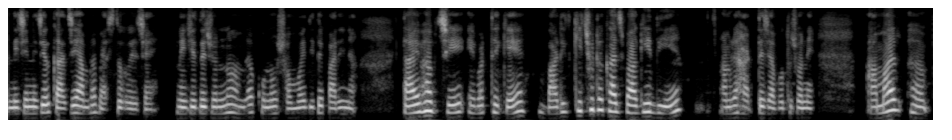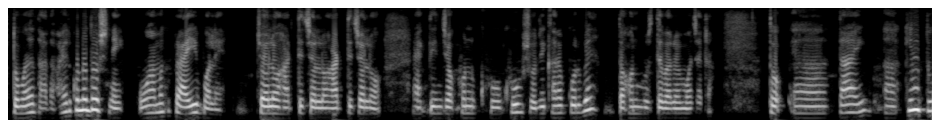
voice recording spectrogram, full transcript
নিজের নিজের কাজে আমরা ব্যস্ত হয়ে যাই। নিজেদের জন্য আমরা কোনো সময় দিতে পারি না। তাই ভাবছি এবার থেকে বাড়ির কিছুটা কাজ বাগিয়ে দিয়ে আমরা হাঁটতে যাব দুজনে। আমার তোমাদের দাদা ভাইয়ের কোনো দোষ নেই। ও আমাকে প্রায়ই বলে, চলো, হাঁটতে চলো হাঁটতে চলো। একদিন যখন খুব খুব শরীর খারাপ করবে, তখন বুঝতে পারবে মজাটা। তো তাই কিন্তু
